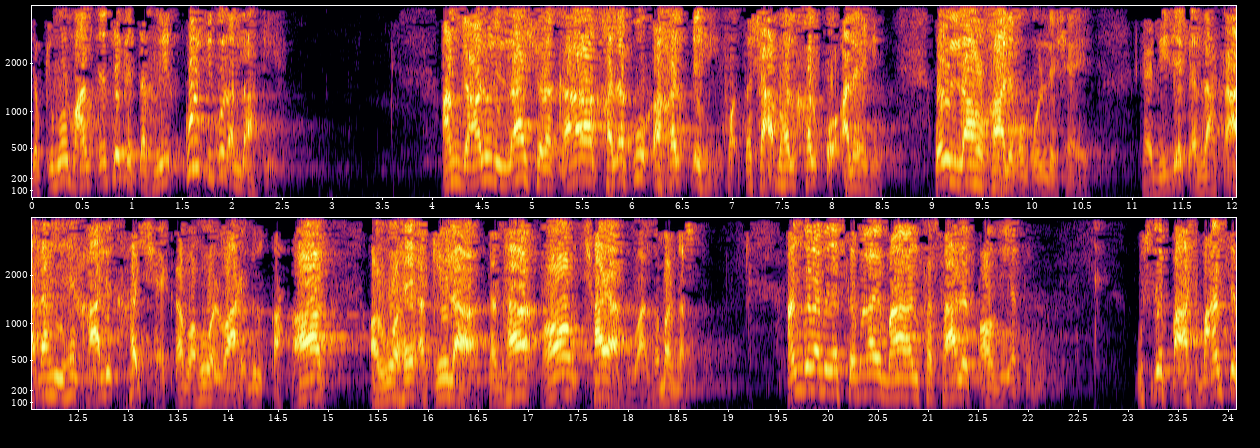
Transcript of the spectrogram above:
جبکہ وہ مانتے تھے کہ تخلیق کل کی کل اللہ کی ہے۔ ام جال اللہ شرکا خلق کا خلق ہی تشاب الخلق علیہ اور اللہ خالق کو کل شہ کہہ دیجیے کہ اللہ تعالیٰ ہی ہے خالق ہر شے کا وہ الواحد القحار اور وہ ہے اکیلا، تنہا اور چھایا ہوا، زبردست۔ اندر میں سمائے مان فسالت اور اس نے پاسمان سے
